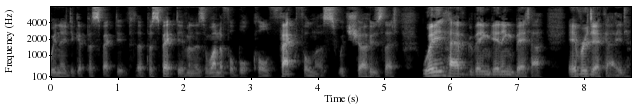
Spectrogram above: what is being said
we need to get perspective. The perspective, and there's a wonderful book called Factfulness, which shows that we have been getting better every decade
